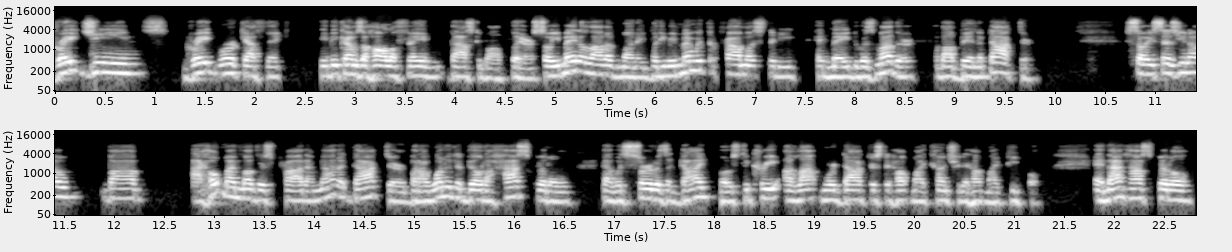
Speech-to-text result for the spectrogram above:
great genes, great work ethic. He becomes a Hall of Fame basketball player. So he made a lot of money, but he remembered the promise that he had made to his mother about being a doctor. So he says, You know, Bob, I hope my mother's proud. I'm not a doctor, but I wanted to build a hospital that would serve as a guidepost to create a lot more doctors to help my country, to help my people. And that hospital,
